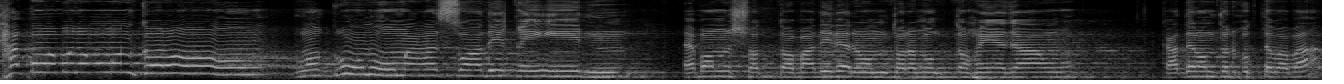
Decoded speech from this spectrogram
থাকো অবলম্বন করো। কোনো মাসদিকিন এবং সত্যবাদীদের অন্তর্ভুক্ত হয়ে যাও। কাদের অন্তর্ভুক্ত বাবা?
